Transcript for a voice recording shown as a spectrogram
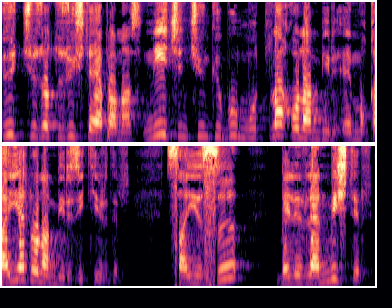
333 de yapamaz. Niçin? Çünkü bu mutlak olan bir, e, mukayyet olan bir zikirdir. Sayısı belirlenmiştir.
